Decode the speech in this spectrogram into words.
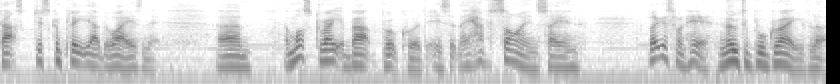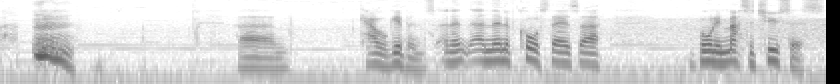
that's just completely out the way isn't it? Um, and what's great about Brookwood is that they have signs saying, like this one here, notable grave, look. um, Carroll Gibbons. And then, and then of course there's uh, born in Massachusetts.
